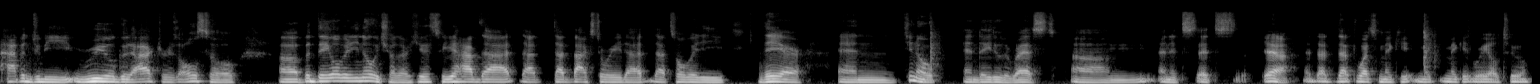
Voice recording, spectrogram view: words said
happen to be real good actors also uh, but they already know each other. So you have that that that backstory that that's already there, and you know, and they do the rest. Um, and it's it's yeah, that that's what's make it make make it real too.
